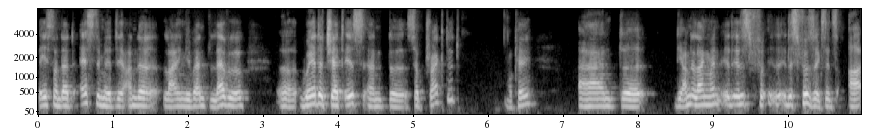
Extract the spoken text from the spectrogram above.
based on that, estimate the underlying event level uh, where the jet is and uh, subtract it. Okay, and uh, the underlying event, it is it is physics. It's uh,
